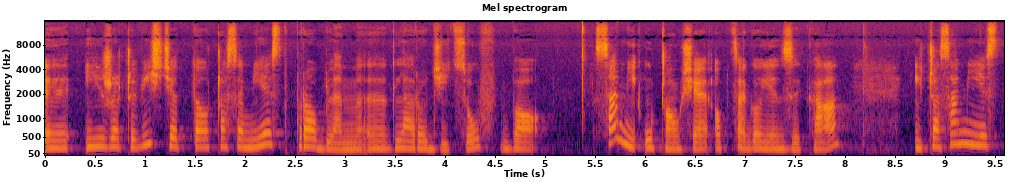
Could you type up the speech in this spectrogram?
Y, I rzeczywiście to czasem jest problem y, dla rodziców, bo sami uczą się obcego języka i czasami jest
